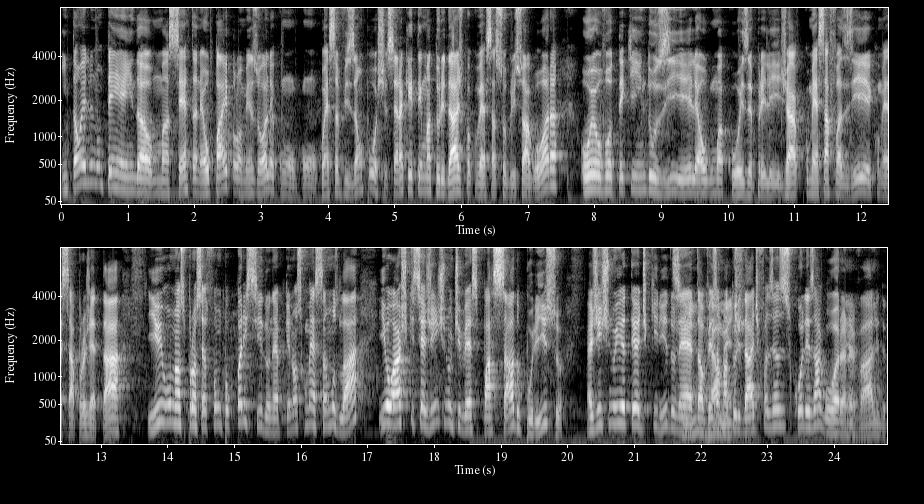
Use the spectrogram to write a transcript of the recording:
então ele não tem ainda uma certa, né? O pai, pelo menos, olha com, com, com essa visão, poxa, será que ele tem maturidade para conversar sobre isso agora? Ou eu vou ter que induzir ele a alguma coisa para ele já começar a fazer, começar a projetar? E o nosso processo foi um pouco parecido, né? Porque nós começamos lá e eu acho que se a gente não tivesse passado por isso, a gente não ia ter adquirido, né, Sim, né? Talvez realmente. a maturidade de fazer as escolhas agora, né? É válido.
